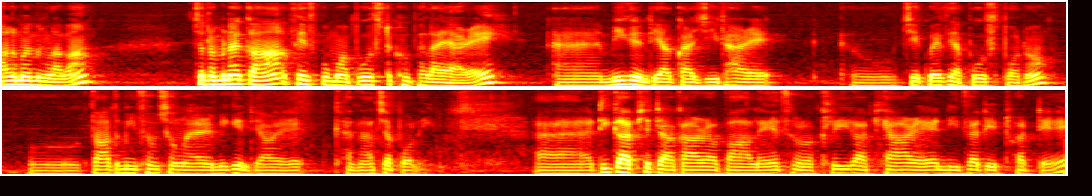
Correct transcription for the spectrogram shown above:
အားလုံးပဲမင်္ဂလာပါကျွန်တော်မနက်က Facebook မှာ post တစ်ခုဖတ်လိုက်ရတယ်အဲမိခင်တယောက်ကရေးထားတဲ့ဟိုကြေကွဲစရာ post ပေါ့နော်ဟိုတာသမီဆုံးရှုံးလိုက်ရတဲ့မိခင်တယောက်ရဲ့ခံစားချက်ပေါ့လေအဲအဓိကဖြစ်တာကတော့ဘာလဲဆိုတော့ကလေးကဖျားတယ်အနီးစက်တွေထွက်တယ်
